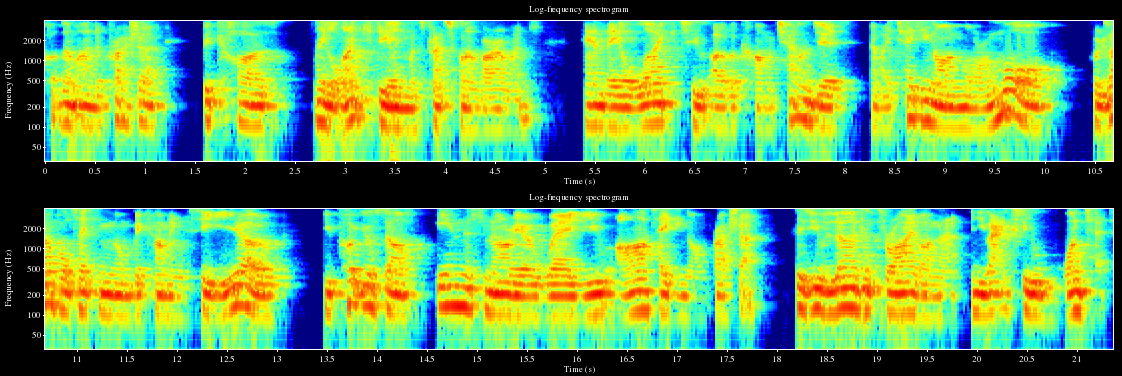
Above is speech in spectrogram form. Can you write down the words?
put them under pressure because they like dealing with stressful environments and they like to overcome challenges. And by taking on more and more, for example, taking on becoming CEO, you put yourself in the scenario where you are taking on pressure because you've learned to thrive on that and you actually want it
